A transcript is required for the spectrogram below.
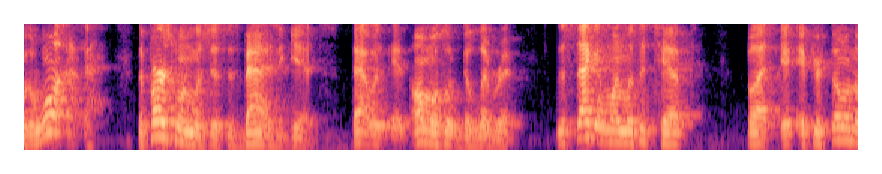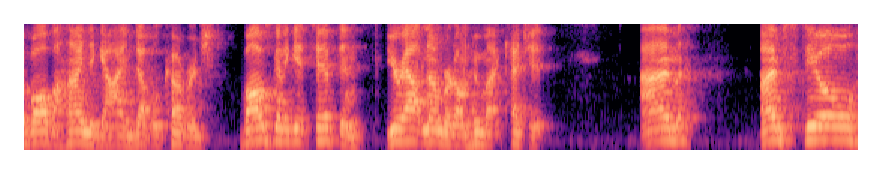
well, the one, the first one was just as bad as it gets. That was it. Almost looked deliberate. The second one was a tipped, but if you're throwing the ball behind a guy in double coverage, ball's going to get tipped, and you're outnumbered on who might catch it. I'm I'm still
